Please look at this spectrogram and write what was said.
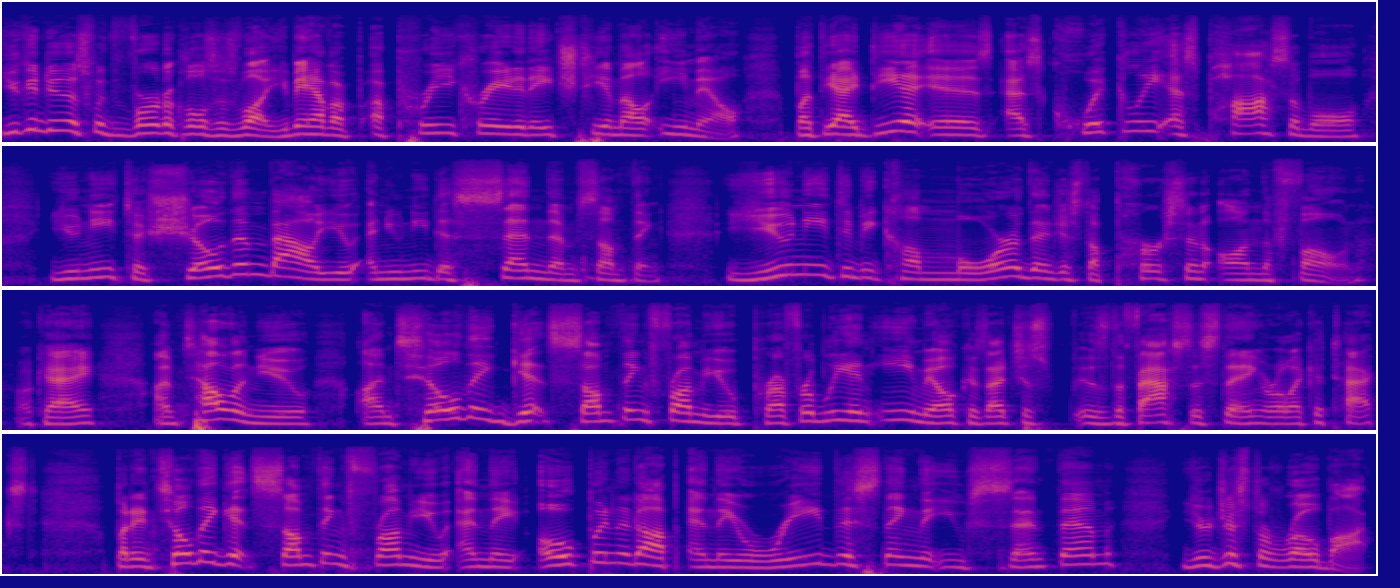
you can do this with verticals as well. You may have a, a pre created HTML email, but the idea is as quickly as possible, you need to show them value and you need to send them something. You need to become more than just a person on the phone, okay? I'm telling telling you until they get something from you, preferably an email, because that just is the fastest thing, or like a text. But until they get something from you and they open it up and they read this thing that you sent them, you're just a robot.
